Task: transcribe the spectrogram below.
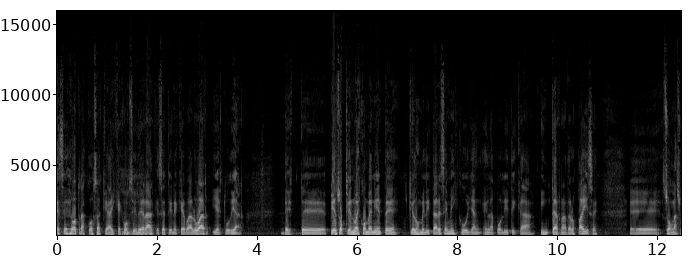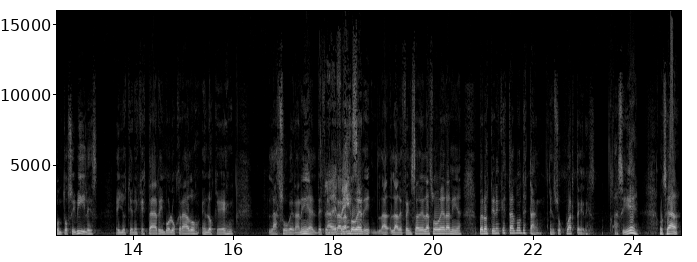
esa es otra cosa que hay que considerar, que se tiene que evaluar y estudiar. Este, pienso que no es conveniente que los militares se inmiscuyan en la política interna de los países. Eh, son asuntos civiles, ellos tienen que estar involucrados en lo que es la soberanía, el defender la defensa. La, defensa de la soberanía, pero tienen que estar donde están, en sus cuarteles. Así es. O sea,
